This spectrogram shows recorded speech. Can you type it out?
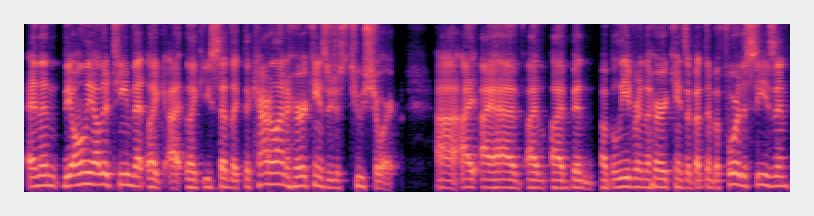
And then the only other team that like I, like you said like the carolina hurricanes are just too short uh, I, I have I've, I've been a believer in the Hurricanes. I bet them before the season,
